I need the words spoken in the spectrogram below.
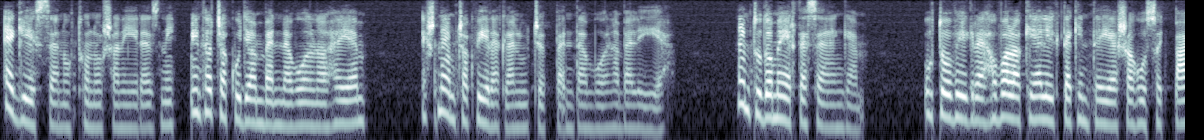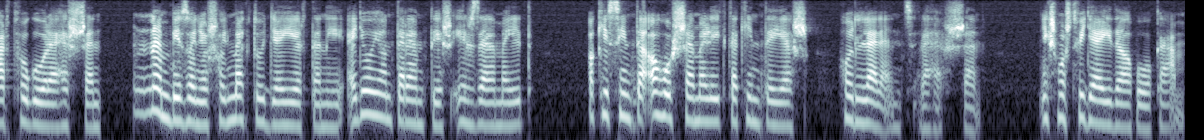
egészen otthonosan érezni, mintha csak ugyan benne volna a helyem, és nem csak véletlenül csöppentem volna beléje. Nem tudom, értesz -e engem. Utóvégre, ha valaki elég tekintélyes ahhoz, hogy pártfogó lehessen, nem bizonyos, hogy meg tudja érteni egy olyan teremtés érzelmeit, aki szinte ahhoz sem elég tekintélyes, hogy lelenc lehessen. És most figyelj ide, apókám,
